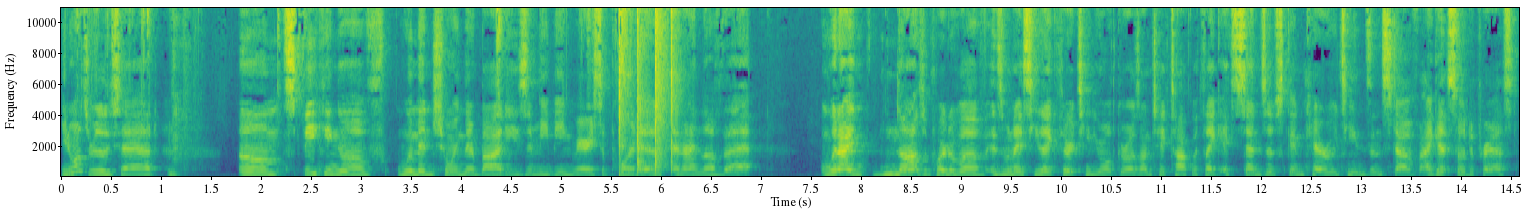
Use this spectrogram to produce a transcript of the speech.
You know what's really sad? Um, speaking of women showing their bodies and me being very supportive, and I love that. What I'm not supportive of is when I see like 13 year old girls on TikTok with like extensive skincare routines and stuff. I get so depressed.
